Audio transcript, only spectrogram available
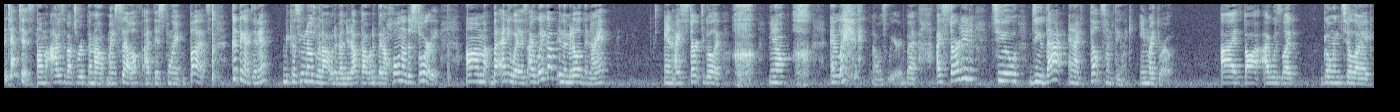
the dentist. Um, I was about to rip them out myself at this point, but good thing I didn't because who knows where that would have ended up. That would have been a whole nother story. Um, but anyways, I wake up in the middle of the night and I start to go like, you know, and like, that was weird, but I started to do that and I felt something like in my throat. I thought I was like going to like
